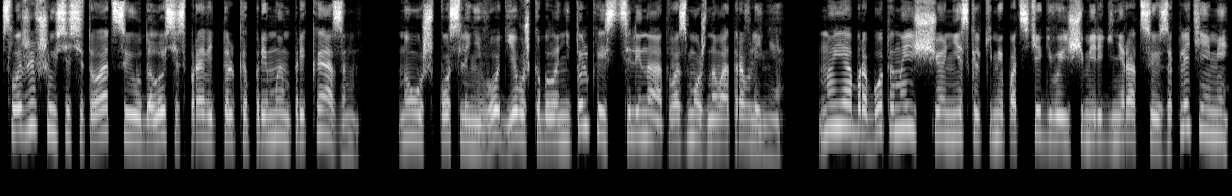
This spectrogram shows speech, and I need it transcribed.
Сложившуюся ситуацию удалось исправить только прямым приказом, но уж после него девушка была не только исцелена от возможного отравления, но и обработана еще несколькими подстегивающими регенерацию заклятиями,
